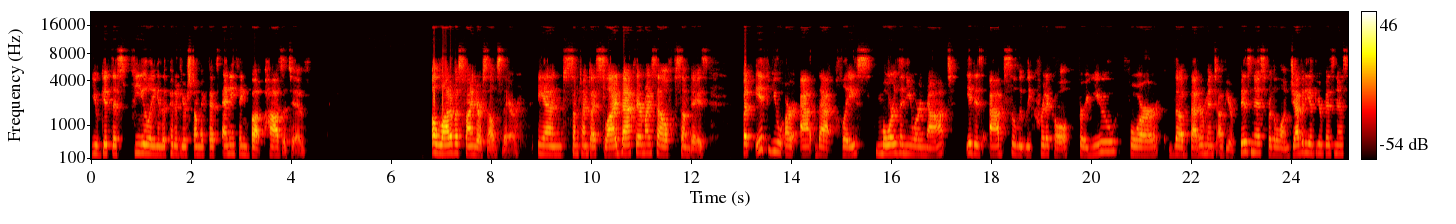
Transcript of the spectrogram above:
you get this feeling in the pit of your stomach that's anything but positive. A lot of us find ourselves there and sometimes i slide back there myself some days. But if you are at that place more than you are not it is absolutely critical for you for the betterment of your business, for the longevity of your business,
